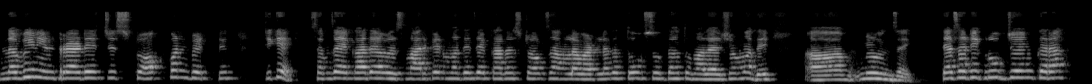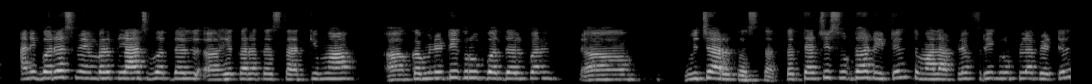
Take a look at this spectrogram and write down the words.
नवीन इंट्राडेचे स्टॉक पण भेटतील. ठीक आहे? समजा एखाद्या वेळेस मार्केटमध्ये एखादा स्टॉक चांगला वाटला तर तो सुद्धा तुम्हाला याच्यामध्ये मिळून जाईल. त्यासाठी ग्रुप जॉईन करा. आणि बरेच मेंबर क्लासबद्दल हे करत असतात किंवा कम्युनिटी ग्रुपबद्दल पण विचारत असतात. तर त्याची सुद्धा डिटेल तुम्हाला आपल्या फ्री ग्रुपला भेटेल.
